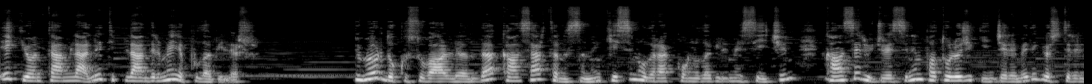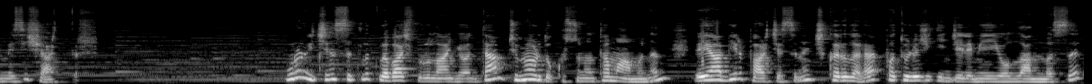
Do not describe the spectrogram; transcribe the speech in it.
ek yöntemlerle tiplendirme yapılabilir. Tümör dokusu varlığında kanser tanısının kesin olarak konulabilmesi için kanser hücresinin patolojik incelemede gösterilmesi şarttır. Bunun için sıklıkla başvurulan yöntem tümör dokusunun tamamının veya bir parçasının çıkarılarak patolojik incelemeye yollanması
